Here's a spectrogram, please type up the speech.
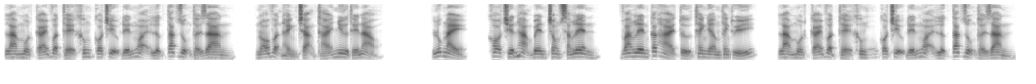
là một cái vật thể không có chịu đến ngoại lực tác dụng thời gian, nó vận hành trạng thái như thế nào? Lúc này, kho chiến hạm bên trong sáng lên vang lên các hải tử thanh âm thanh thúy, là một cái vật thể không có chịu đến ngoại lực tác dụng thời gian,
